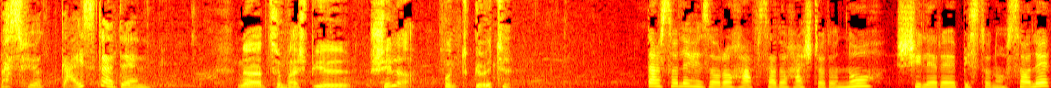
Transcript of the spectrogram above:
Was für Geister denn? Na, zum Beispiel Schiller und Goethe. در سال 1789 شیلر 29 ساله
